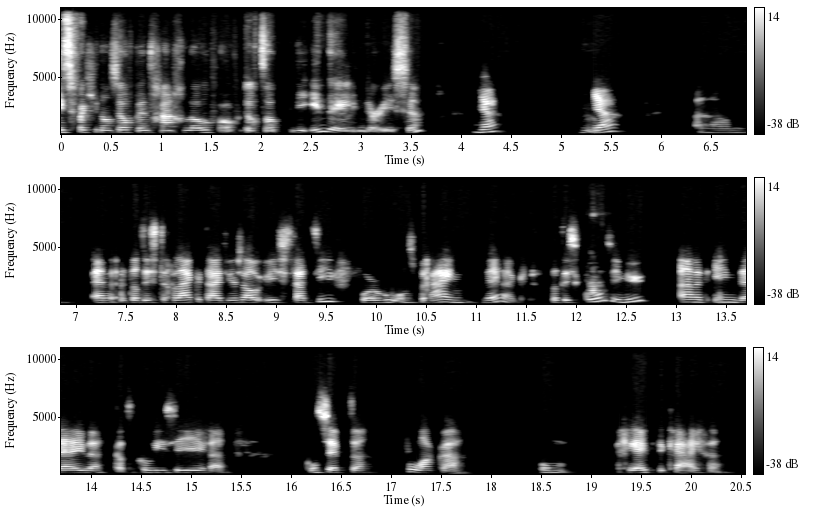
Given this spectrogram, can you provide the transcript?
is wat je dan zelf bent gaan geloven over dat, dat die indeling er is. Hè? Ja. Ja. Um, en dat is tegelijkertijd weer zo illustratief voor hoe ons brein werkt. Dat is continu aan het indelen, categoriseren, concepten plakken om greep te krijgen,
